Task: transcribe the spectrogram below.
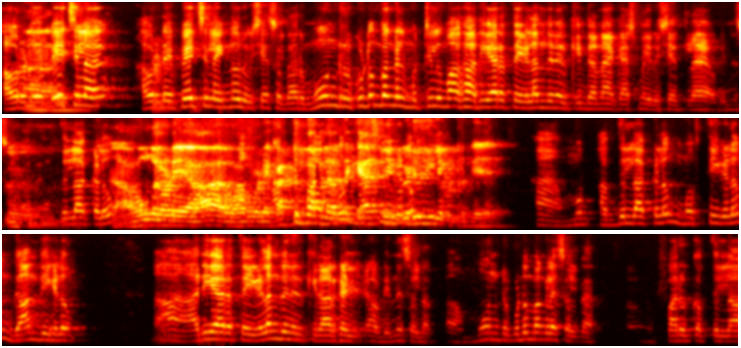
அவருடைய பேச்சுல அவருடைய பேச்சுல இன்னொரு விஷயம் சொல்றாரு. மூன்று குடும்பங்கள் முற்றிலுமாக அதிகாரத்தை இழந்து நிற்கின்றன காஷ்மீர் விஷயத்துல அப்படின்னு சொல்றாரு. அப்துல்லாக்களும் அவங்களுடைய அவங்களுடைய கட்டுப்பாட்டுல இருந்த காஷ்மீர் விடுவிக்கப்பட்டிருக்கு. அப்துல்லாக்களும் முஃப்திகளும் காந்திகளும் அதிகாரத்தை இழந்து நிற்கிறார்கள் அப்படின்னு சொல்றார். மூன்று குடும்பங்களை சொல்றார். ஃபருக் அப்துல்லா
